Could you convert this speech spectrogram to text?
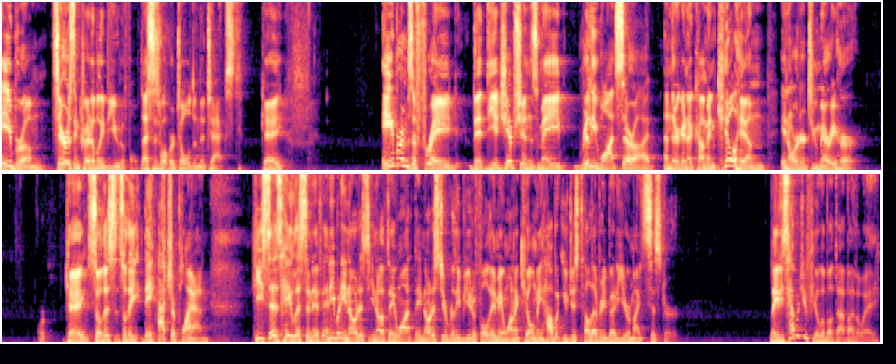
Abram, Sarah's incredibly beautiful. This is what we're told in the text, okay? Abram's afraid that the Egyptians may really want Sarah and they're going to come and kill him in order to marry her. Okay? So this so they they hatch a plan. He says, "Hey, listen, if anybody noticed, you know, if they want they noticed you're really beautiful, they may want to kill me. How about you just tell everybody you're my sister?" Ladies, how would you feel about that by the way?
